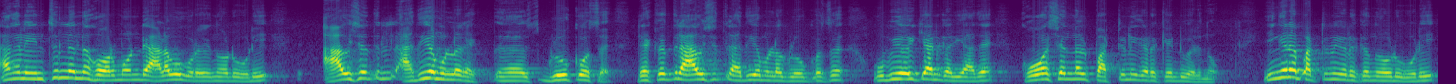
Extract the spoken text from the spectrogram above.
അങ്ങനെ ഇൻസുലിൻ എന്ന ഹോർമോണിന്റെ അളവ് കുറയുന്നതോടുകൂടി ആവശ്യത്തിൽ അധികമുള്ള ഗ്ലൂക്കോസ് രക്തത്തിൽ ആവശ്യത്തിൽ അധികമുള്ള ഗ്ലൂക്കോസ് ഉപയോഗിക്കാൻ കഴിയാതെ കോശങ്ങൾ പട്ടിണി കിടക്കേണ്ടി വരുന്നു. ഇങ്ങനെ പട്ടിണി കിടക്കുന്നതോടുകൂടി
